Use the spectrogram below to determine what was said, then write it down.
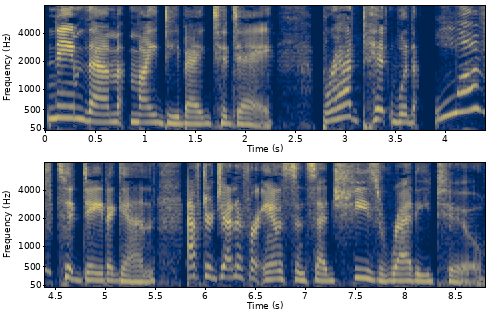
name them my D bag today. Brad Pitt would love to date again after Jennifer Aniston said she's ready to.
